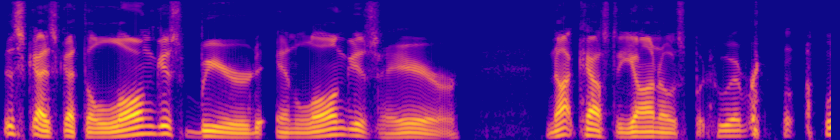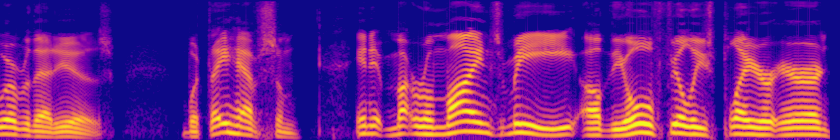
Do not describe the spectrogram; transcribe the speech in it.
This guy's got the longest beard and longest hair. Not Castellanos, but whoever whoever that is. But they have some and it reminds me of the old Phillies player Aaron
